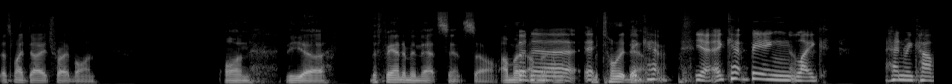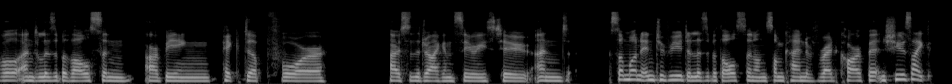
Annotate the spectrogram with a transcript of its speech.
that's my diatribe on on the uh the fandom in that sense so i'm gonna, But, I'm gonna, I'm uh, gonna- I'm gonna it- tone it it down. kept yeah it kept being like henry cavill and elizabeth olsen are being picked up for house of the dragon series 2 and someone interviewed elizabeth olsen on some kind of red carpet and she was like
